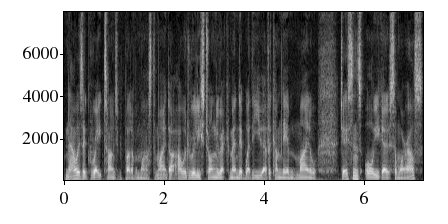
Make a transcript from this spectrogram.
now is a great time to be part of a mastermind. I, I would really strongly recommend it, whether you ever come near mine or Jason's or you go somewhere else.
